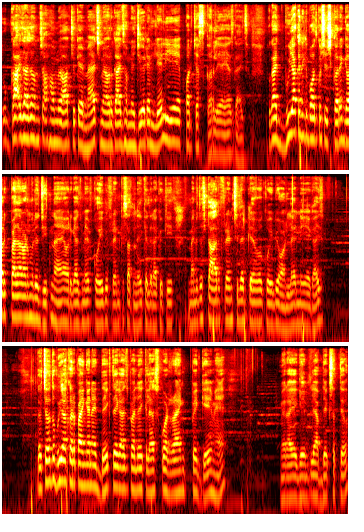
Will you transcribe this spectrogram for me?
तो गाइज़ आज हम हम आ चुके हैं मैच में और गाइज़ हमने जे टेन ले लिए परचेस कर लिया यस गाइज़ तो गाइज़ भूया करने की बहुत कोशिश करेंगे और पहला राउंड मुझे जीतना है और गाइज़ मैं कोई भी फ्रेंड के साथ नहीं खेल रहा क्योंकि मैंने जो स्टार फ्रेंड सिलेक्ट किया वो कोई भी ऑनलाइन नहीं है गाइज़ तो चलो तो भूया कर पाएँगे, नहीं, देखते गाइज़ पहले क्लैश स्क्वाड रैंक पे गेम है. मेरा ये गेम प्ले आप देख सकते हो.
